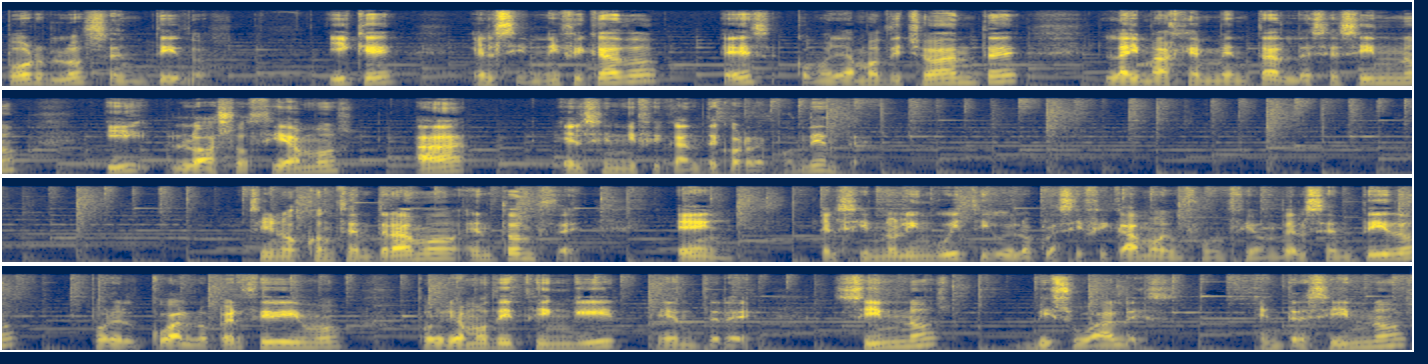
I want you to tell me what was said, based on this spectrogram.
por los sentidos, y que el significado es, como ya hemos dicho antes, la imagen mental de ese signo y lo asociamos a el significante correspondiente. Si nos concentramos entonces en el signo lingüístico y lo clasificamos en función del sentido por el cual lo percibimos, podríamos distinguir entre Signos visuales. Entre signos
